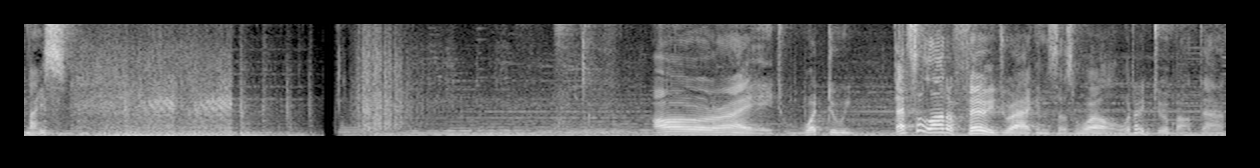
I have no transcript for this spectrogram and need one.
nice. Alright, what do we... That's a lot of fairy dragons as well. What do I do about that?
